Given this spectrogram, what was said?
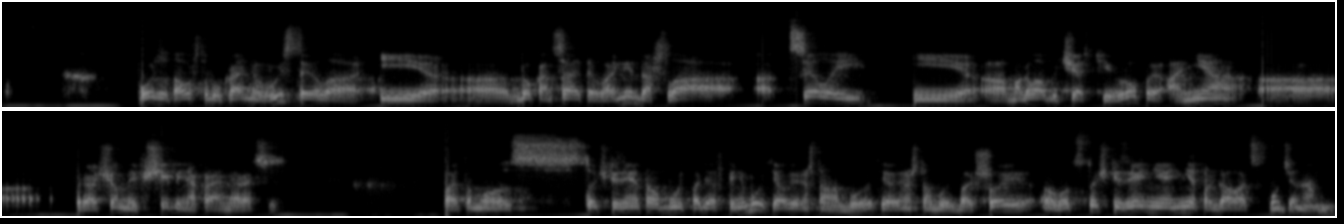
В пользу того, чтобы Украина выстояла и э, до конца этой войны дошла целой и э, могла быть частью Европы, а не э, превращенной в щебень окраины России. Поэтому с точки зрения того, будет поддержка, не будет, я уверен, что она будет. Я уверен, что она будет большой. Вот с точки зрения не торговать с Путиным,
